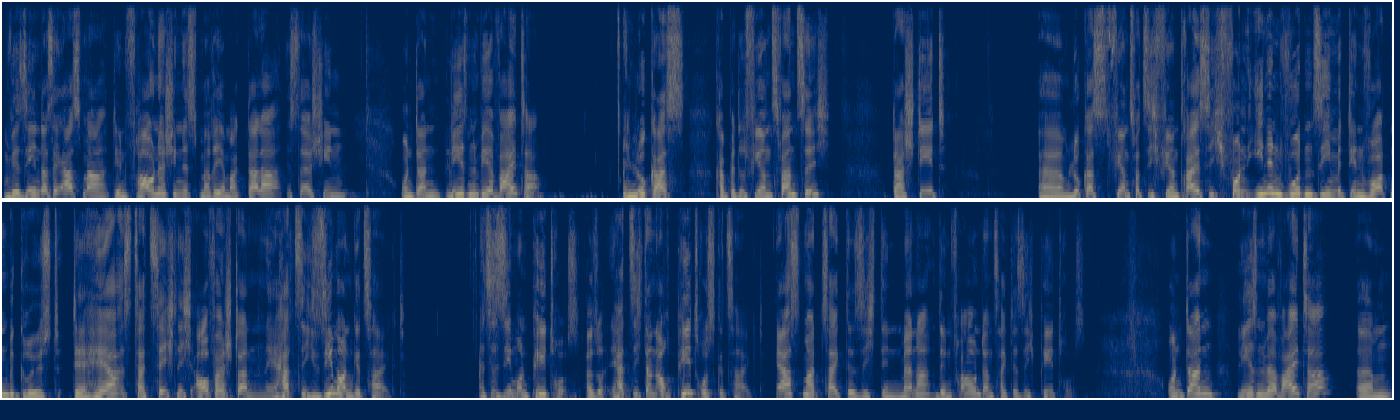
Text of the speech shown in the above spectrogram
Und wir sehen, dass er erstmal den Frauen erschienen ist. Maria Magdala ist da erschienen. Und dann lesen wir weiter. In Lukas Kapitel 24, da steht, äh, Lukas 24, 34, von ihnen wurden sie mit den Worten begrüßt, der Herr ist tatsächlich auferstanden, er hat sich Simon gezeigt. Es ist Simon Petrus. Also er hat sich dann auch Petrus gezeigt. Erstmal zeigt er sich den Männern, den Frauen, dann zeigt er sich Petrus. Und dann lesen wir weiter ähm,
